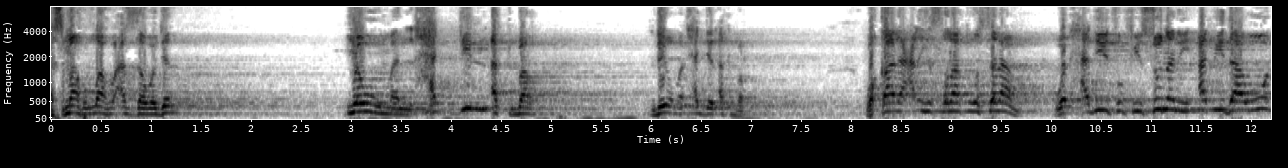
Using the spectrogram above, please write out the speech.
أسماه الله عز وجل يوم الحج الأكبر. ليوم الحج الأكبر؟ وقال عليه الصلاة والسلام والحديث في سنن أبي داود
